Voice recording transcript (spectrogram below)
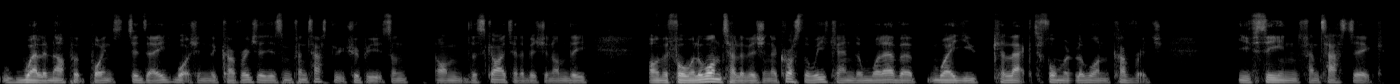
welling up at points today watching the coverage. They did some fantastic tributes on on the Sky television, on the on the Formula One television across the weekend, on whatever where you collect Formula One coverage. You've seen fantastic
